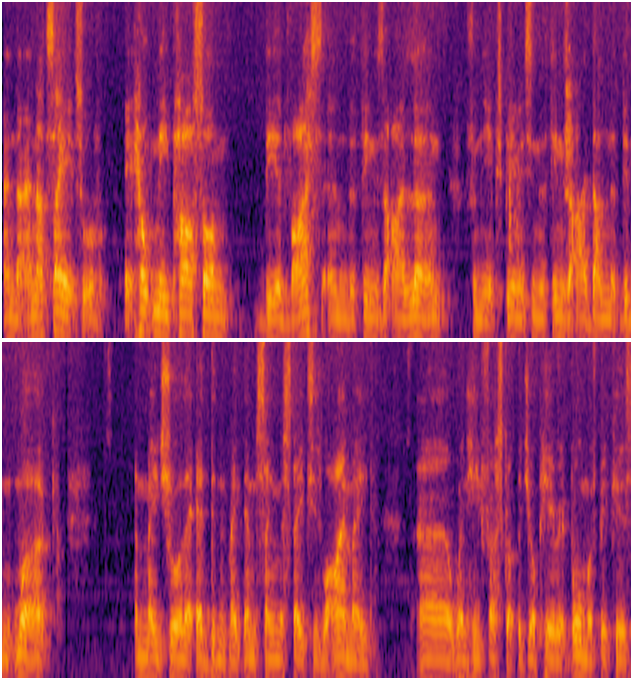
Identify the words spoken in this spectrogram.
and and I'd say it sort of it helped me pass on the advice and the things that I learned from the experience and the things that I'd done that didn't work and made sure that Ed didn't make them same mistakes as what I made uh, when he first got the job here at Bournemouth. Because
